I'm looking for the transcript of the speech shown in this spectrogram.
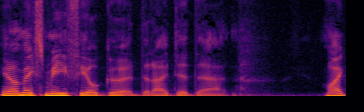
you know, it makes me feel good that I did that. Mike?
